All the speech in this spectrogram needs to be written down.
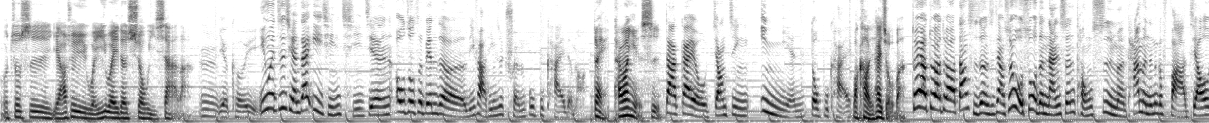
我就是也要去微微的修一下啦。嗯，也可以，因为之前在疫情期间，欧洲这边的理发厅是全部不开的嘛，对，台湾也是。大概有将近一年都不开。我靠，也太久了吧？对啊，对啊，对啊，当时真的是这样，所以我所有的男生同事们，他们的那个发胶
